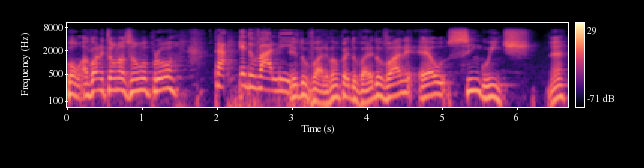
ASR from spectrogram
Bom, agora então nós vamos pro Pra Eduvale. Eduvale. Vamos para Eduvale. Eduvale é o Singuinte, né?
